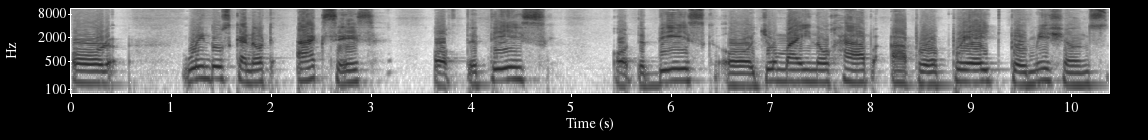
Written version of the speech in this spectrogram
or Windows cannot access of the disk or the disk or you might not have appropriate permissions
